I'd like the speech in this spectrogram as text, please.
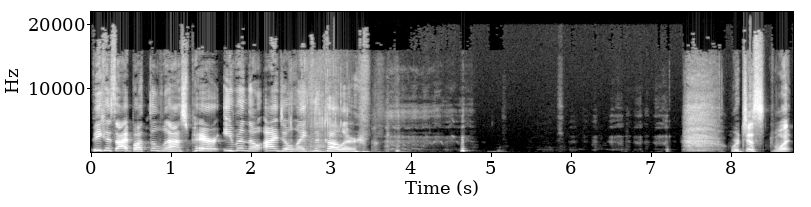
because I bought the last pair, even though I don't like the color. We're just what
